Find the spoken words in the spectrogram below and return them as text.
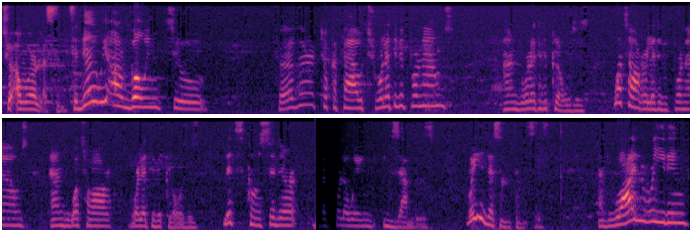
to our lesson. Today we are going to further talk about relative pronouns and relative clauses. What are relative pronouns and what are relative clauses? Let's consider the following examples. Read the sentences and while reading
